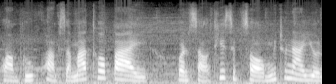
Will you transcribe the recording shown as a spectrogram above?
ความรู้ความสามารถทั่วไป วันเสาร์ที่ 12 มิถุนายน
